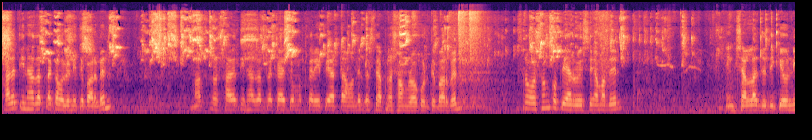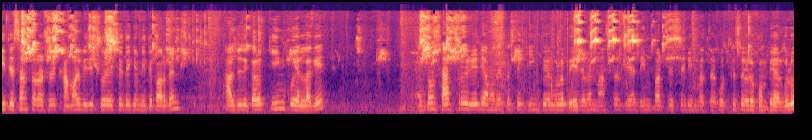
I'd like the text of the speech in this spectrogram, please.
সাড়ে তিন হাজার টাকা হলে নিতে পারবেন। মাত্র সাড়ে তিন হাজার টাকায় চমৎকার এই পেয়ারটা আমাদের কাছে আপনারা সংগ্রহ করতে পারবেন। অসংখ্য পেয়ার রয়েছে আমাদের। ইনশাল্লাহ যদি কেউ নিতে চান, সরাসরি খামার ভিজিট করে এসে দেখেও নিতে পারবেন। আর যদি কারও কিং কোয়েল লাগে, একদম সাশ্রয়ী রেটে আমাদের কাছ কিং পেয়ারগুলো পেয়ে যাবেন। মাস্টার পেয়ার, ডিম পারতেছে ডিম বাচ্চা করতেছে, এরকম পেয়ারগুলো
